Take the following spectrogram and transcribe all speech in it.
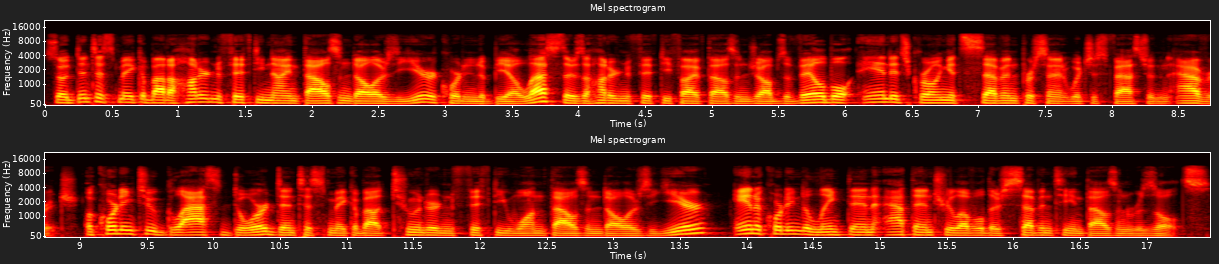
So dentists make about $159,000 a year according to BLS. There's 155,000 jobs available and it's growing at 7%, which is faster than average. According to Glassdoor, dentists make about $251,000 a year. And according to LinkedIn, at the entry level, there's 17,000 results.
